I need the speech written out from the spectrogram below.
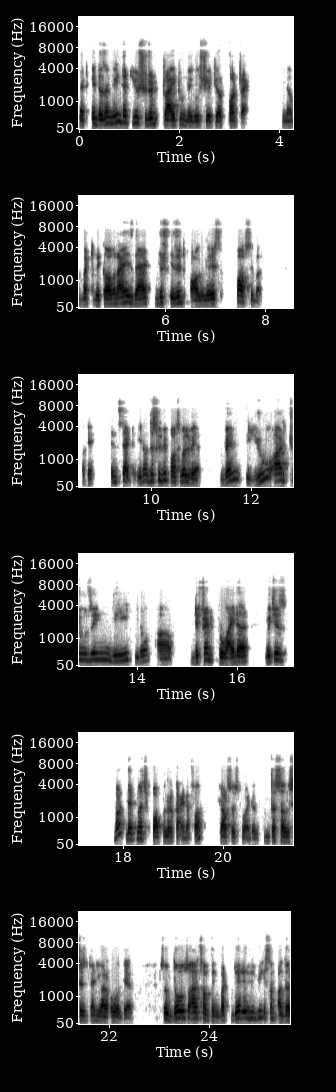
that it doesn't mean that you shouldn't try to negotiate your contract you know but recognize that this isn't always possible okay instead you know this will be possible where? When you are choosing the you know uh, different provider which is not that much popular kind of a cloud service provider the services when you are over there. So those are something but there will be some other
